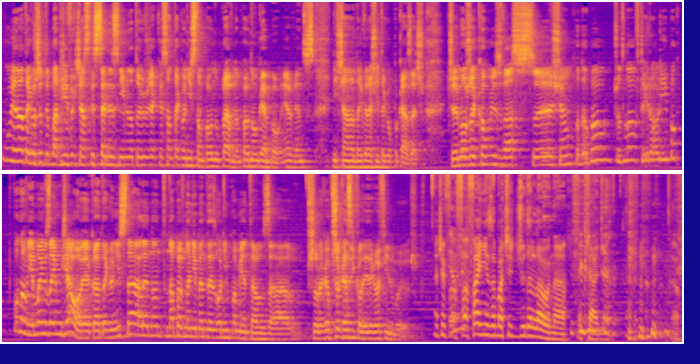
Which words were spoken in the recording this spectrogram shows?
mówię dlatego, że te bardziej wykciarskie sceny z nim, no to już jak jest antagonistą pełnoprawnym, pełną gębą, nie? Więc nie chciano najwyraźniej tego pokazać. Czy może komuś z was się podobał Jude Law w tej roli? Bo ponownie, moim zdaniem działał jako antagonista, ale no, na pewno nie będę o nim pamiętał za, przy, przy okazji kolejnego filmu już. Znaczy fajnie zobaczyć Jude Law na ekranie. no.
